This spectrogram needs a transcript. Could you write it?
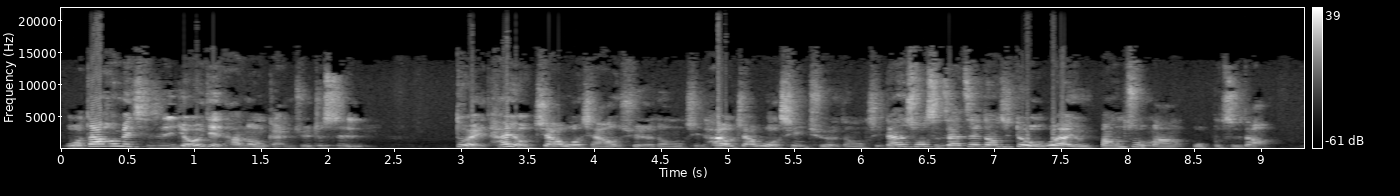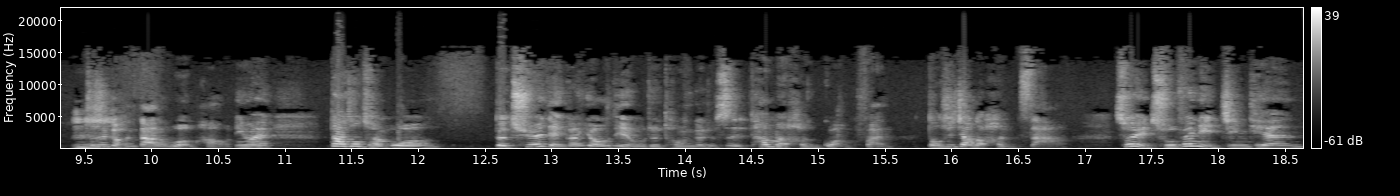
我到后面其实有一点他那种感觉，就是对他有教我想要学的东西，他有教我有兴趣的东西，但是说实在，这些东西对我未来有帮助吗？我不知道，这是个很大的问号。因为大众传播的缺点跟优点，我觉得同一个，就是他们很广泛，东西教的很杂，所以除非你今天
